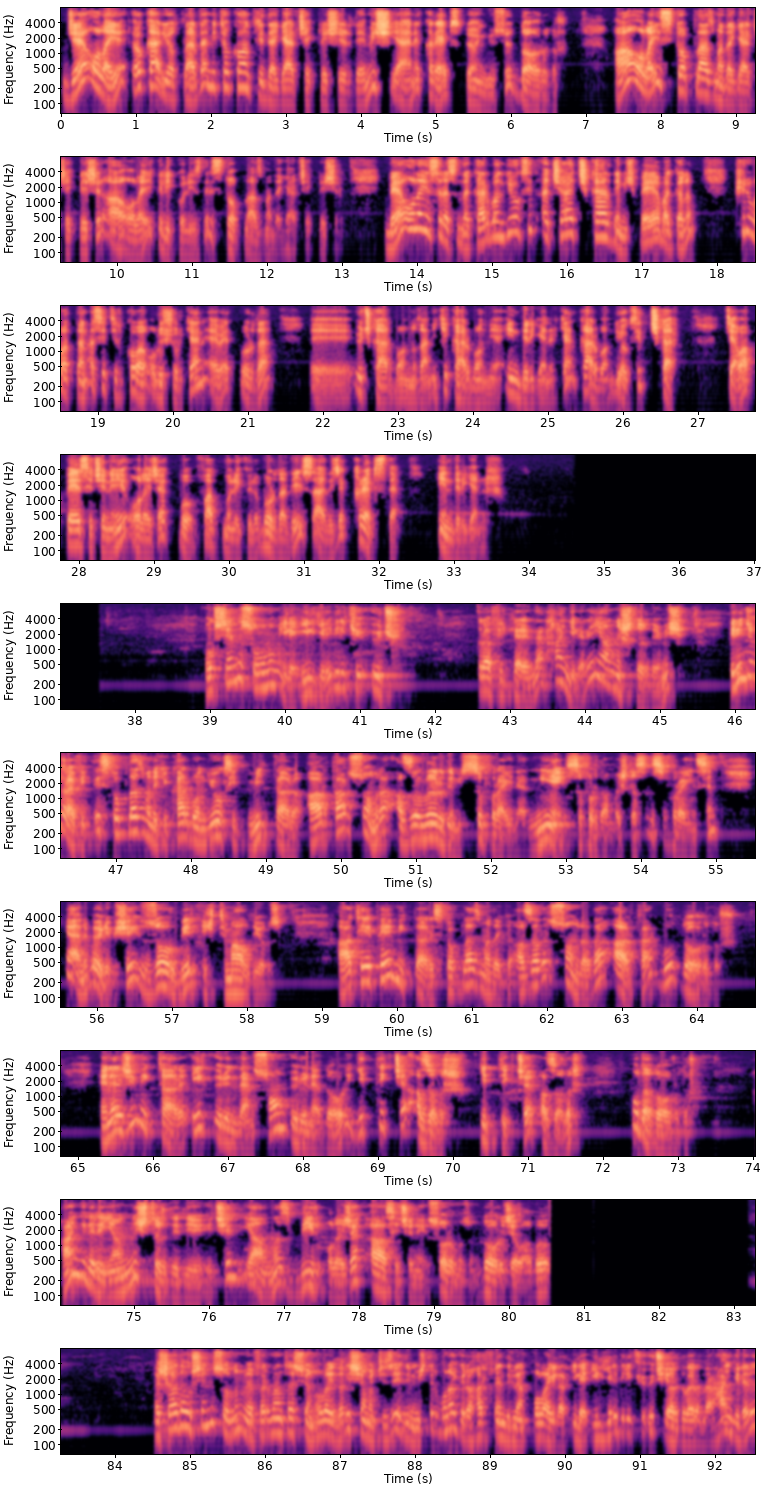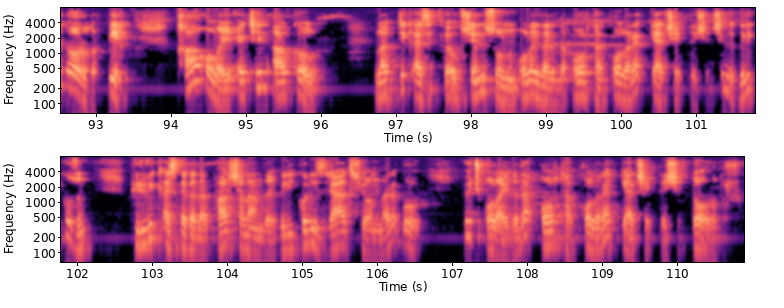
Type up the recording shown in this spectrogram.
C olayı ökaryotlarda mitokondride gerçekleşir demiş. Yani Krebs döngüsü doğrudur. A olayı sitoplazmada gerçekleşir. A olayı glikolizdir. Sitoplazmada gerçekleşir. B olayı sırasında karbondioksit açığa çıkar demiş. B'ye bakalım. Pürüvattan asetil kova oluşurken evet burada 3 e, karbonludan 2 karbonluya indirgenirken karbondioksit çıkar. Cevap B seçeneği olacak. Bu fat molekülü burada değil sadece Krebs'te indirgenir. Oksijenli solunum ile ilgili 1, 2, 3 grafiklerinden hangileri yanlıştır demiş. Birinci grafikte sitoplazmadaki karbondioksit miktarı artar sonra azalır demiş. Sıfıra iner. Niye sıfırdan başlasın sıfıra insin? Yani böyle bir şey zor bir ihtimal diyoruz. ATP miktarı sitoplazmadaki azalır sonra da artar. Bu doğrudur. Enerji miktarı ilk üründen son ürüne doğru gittikçe azalır. Gittikçe azalır. Bu da doğrudur. Hangileri yanlıştır dediği için yalnız bir olacak A seçeneği sorumuzun doğru cevabı. Aşağıda oksijenli solunum ve fermentasyon olayları şematize edilmiştir. Buna göre harflendirilen olaylar ile ilgili 1, 2, 3 yargılarından hangileri doğrudur? 1. K olayı etil alkol, laktik asit ve oksijenli solunum olaylarında ortak olarak gerçekleşir. Şimdi glikozun pürvik asite kadar parçalandığı glikoliz reaksiyonları bu üç olayda da ortak olarak gerçekleşir. Doğrudur.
